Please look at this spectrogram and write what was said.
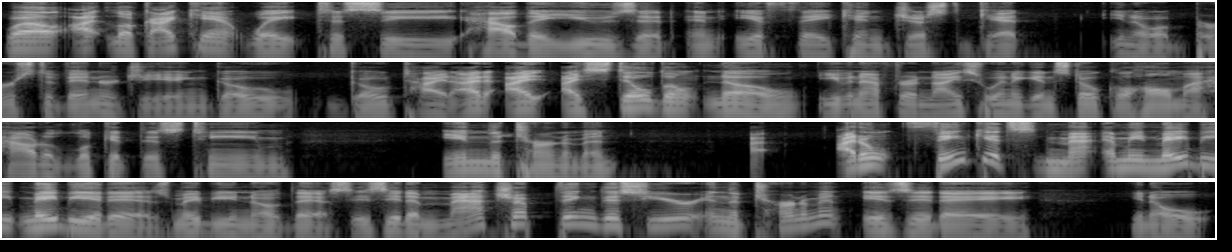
Well, I look, I can't wait to see how they use it and if they can just get you know a burst of energy and go go tight. I, I I still don't know, even after a nice win against Oklahoma, how to look at this team in the tournament. I I don't think it's. Ma- I mean, maybe maybe it is. Maybe you know this. Is it a matchup thing this year in the tournament? Is it a you know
